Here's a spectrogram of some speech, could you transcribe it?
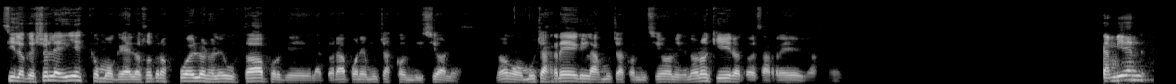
sí, lo que yo leí es como que a los otros pueblos no les gustaba porque la Torah pone muchas condiciones, ¿no? Como muchas reglas, muchas condiciones. No, no quiero todas esas reglas. También,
